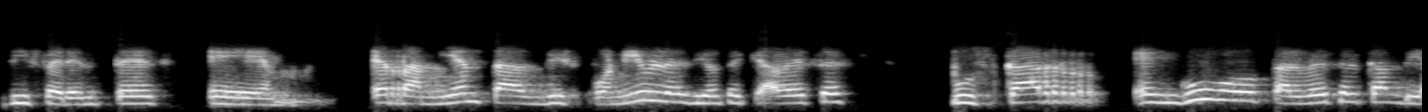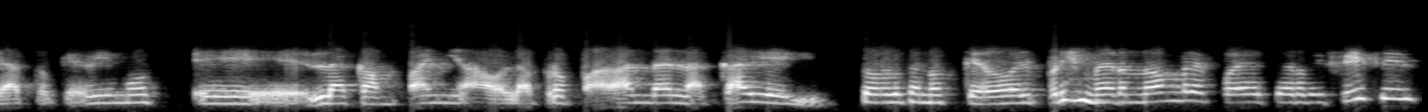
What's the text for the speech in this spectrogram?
diferentes eh, herramientas disponibles. Yo sé que a veces buscar en Google tal vez el candidato que vimos eh, la campaña o la propaganda en la calle y solo se nos quedó el primer nombre puede ser difícil,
